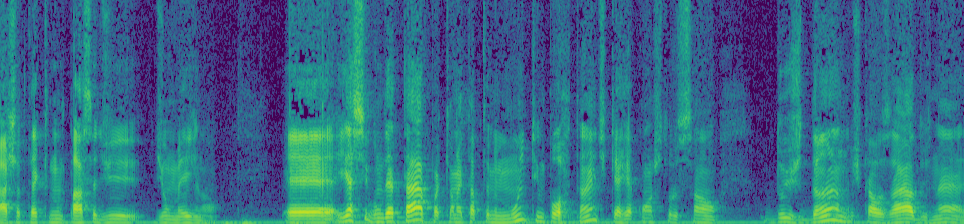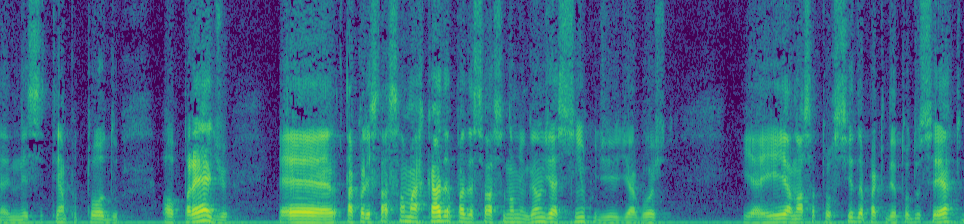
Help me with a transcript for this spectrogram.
Acho até que não passa de, de um mês, não. É, e a segunda etapa, que é uma etapa também muito importante, que é a reconstrução dos danos causados né, nesse tempo todo ao prédio, está é, tá com a licitação marcada para, se não me engano, dia 5 de, de agosto. E aí a nossa torcida para que dê tudo certo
